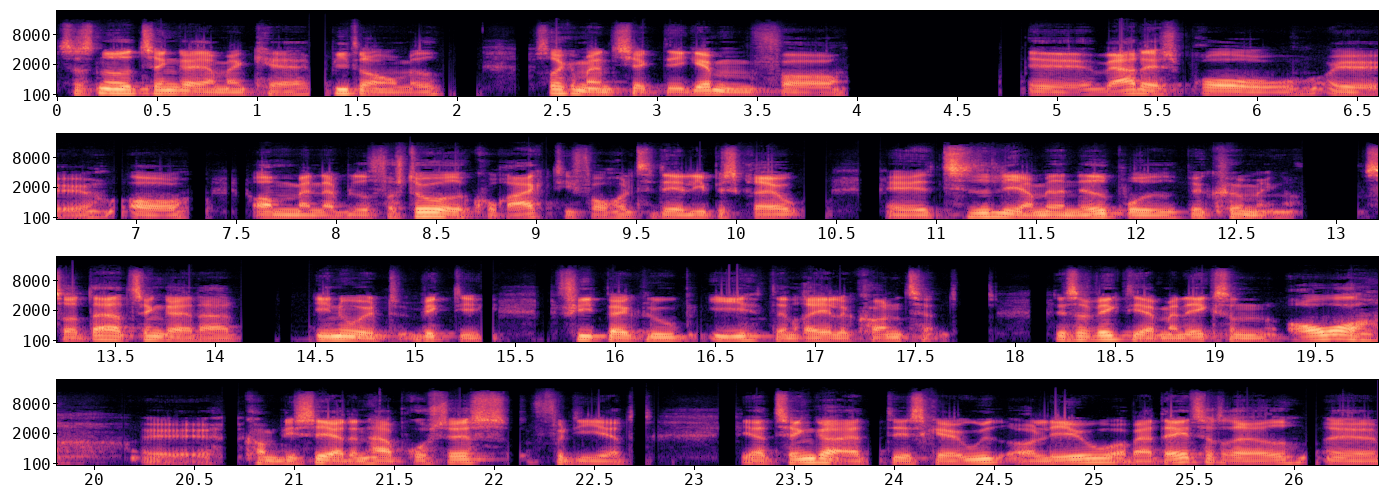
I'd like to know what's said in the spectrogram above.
Så sådan noget tænker jeg, man kan bidrage med. Så kan man tjekke det igennem for øh, hverdagssprog, øh, og om man er blevet forstået korrekt i forhold til det, jeg lige beskrev øh, tidligere med at nedbryde bekymringer. Så der tænker jeg, at der er endnu et vigtigt feedback loop i den reelle content. Det er så vigtigt, at man ikke sådan over øh, komplicere den her proces, fordi at jeg tænker, at det skal ud og leve og være datadrevet, øh,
